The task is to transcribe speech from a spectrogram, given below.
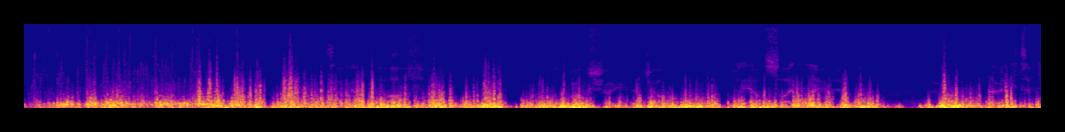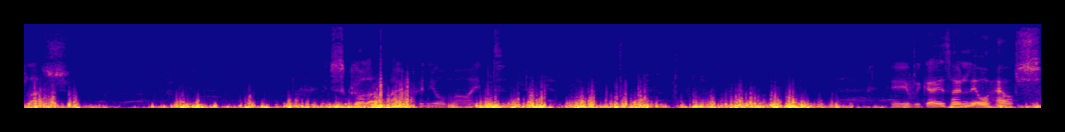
There's a little path. I will show you the John, all the outside loo. No need to flush. You just gotta open your mind. Here we go, his own little house.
